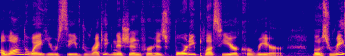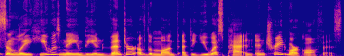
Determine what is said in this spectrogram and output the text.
Along the way, he received recognition for his 40 plus year career. Most recently, he was named the Inventor of the Month at the U.S. Patent and Trademark Office.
